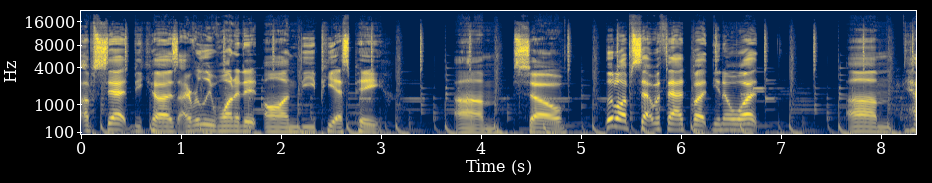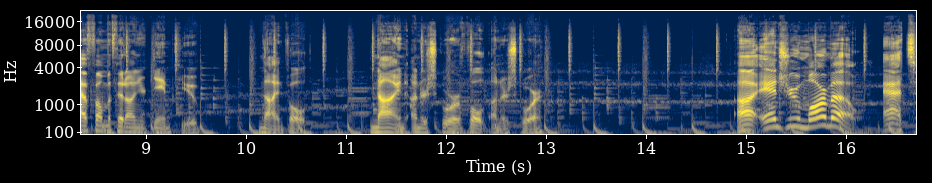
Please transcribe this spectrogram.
upset because I really wanted it on the PSP. Um, so a little upset with that, but you know what? Um, have fun with it on your GameCube. 9 volt. 9 underscore volt underscore. Uh, Andrew Marmo at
